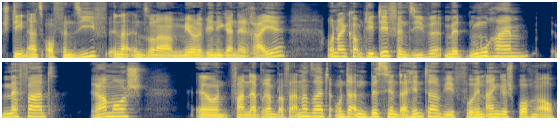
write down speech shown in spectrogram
stehen als offensiv in, in so einer mehr oder weniger eine Reihe. Und dann kommt die Defensive mit Muheim, Meffert, Ramos, äh, und Van der Bremt auf der anderen Seite und dann ein bisschen dahinter, wie vorhin angesprochen auch,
